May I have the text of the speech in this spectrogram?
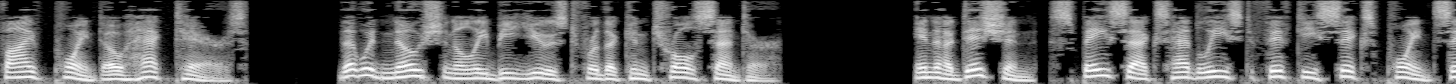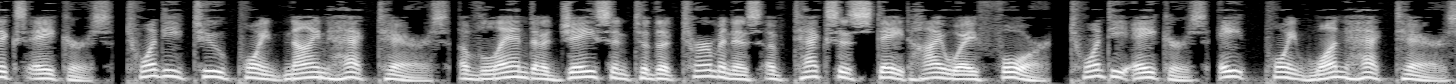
5.0 hectares that would notionally be used for the control center. In addition, SpaceX had leased 56.6 acres (22.9 hectares) of land adjacent to the terminus of Texas State Highway 4, 20 acres (8.1 hectares)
